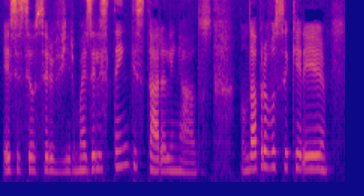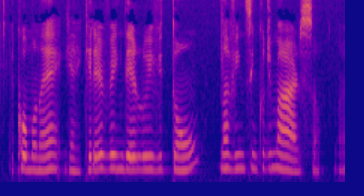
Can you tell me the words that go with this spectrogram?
esse seu servir, mas eles têm que estar alinhados. Não dá para você querer, é como, né, querer vender Louis Vuitton na 25 de março. Né?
